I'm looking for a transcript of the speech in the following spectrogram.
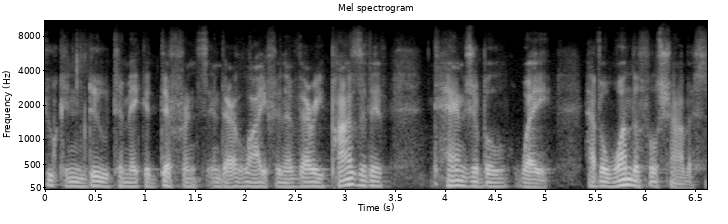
you can do to make a difference in their life in a very positive, tangible way. Have a wonderful Shabbos.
